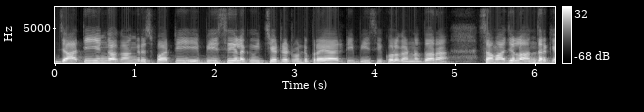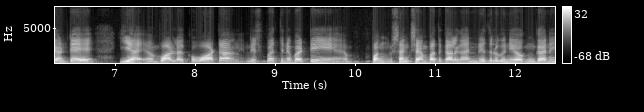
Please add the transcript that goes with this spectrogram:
జాతీయంగా కాంగ్రెస్ పార్టీ బీసీలకు ఇచ్చేటటువంటి ప్రయారిటీ బీసీ కులగణన ద్వారా సమాజంలో అందరికీ అంటే ఏ- వాళ్ళ యొక్క వాటా నిష్పత్తిని బట్టి పం సంక్షేమ పథకాలు కానీ నిధుల వినియోగం కానీ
